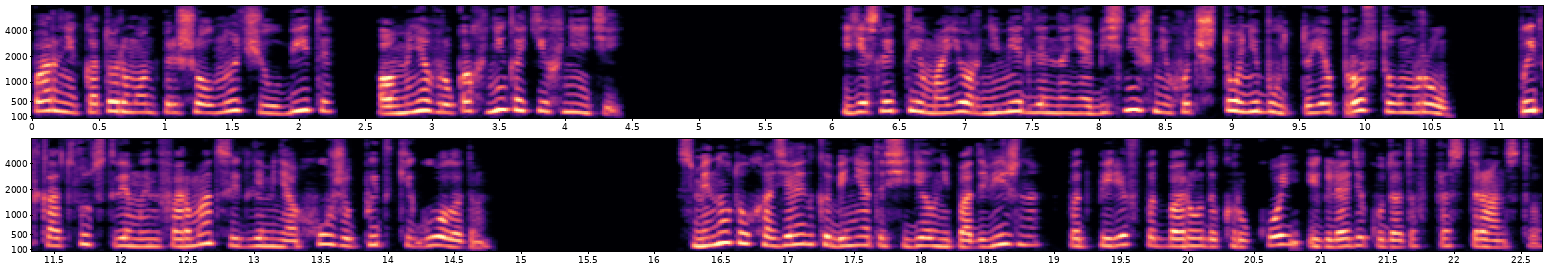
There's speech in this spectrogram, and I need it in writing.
парни, к которым он пришел ночью, убиты, а у меня в руках никаких нитей. если ты, майор, немедленно не объяснишь мне хоть что-нибудь, то я просто умру. Пытка отсутствием информации для меня хуже пытки голодом. С минуту хозяин кабинета сидел неподвижно, подперев подбородок рукой и глядя куда-то в пространство.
